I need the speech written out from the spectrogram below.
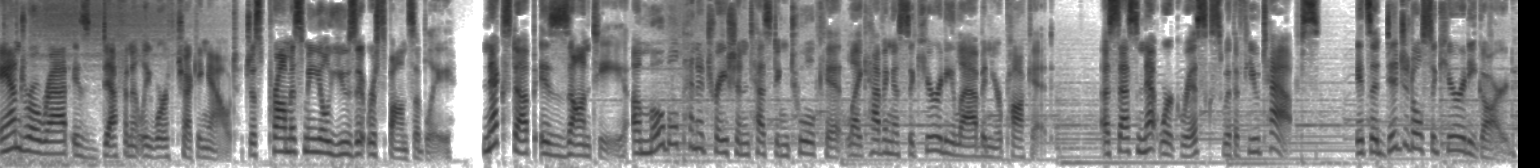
AndroRat is definitely worth checking out. Just promise me you'll use it responsibly. Next up is zANTI, a mobile penetration testing toolkit like having a security lab in your pocket. Assess network risks with a few taps. It's a digital security guard,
